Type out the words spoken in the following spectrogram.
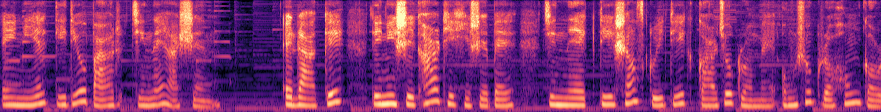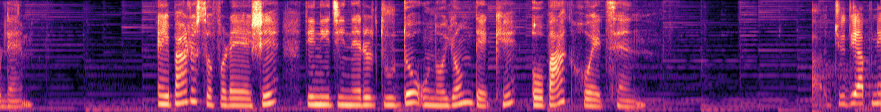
এই নিয়ে দ্বিতীয়বার চীনে আসেন। এর আগে তিনি শিক্ষার্থী হিসেবে চীনে একটি সাংস্কৃতিক কার্যক্রমে অংশগ্রহণ করলেন। এবার সফরে এসে তিনি চীনের দ্রুত উন্নয়ন দেখে অবাক হয়েছেন। যদি আপনি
